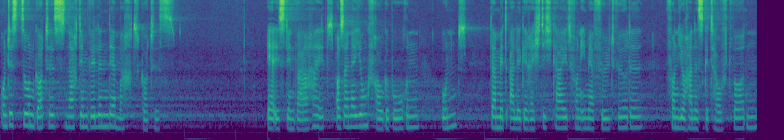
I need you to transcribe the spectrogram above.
und ist Sohn Gottes nach dem Willen der Macht Gottes. Er ist in Wahrheit aus einer Jungfrau geboren und, damit alle Gerechtigkeit von ihm erfüllt würde, von Johannes getauft worden.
